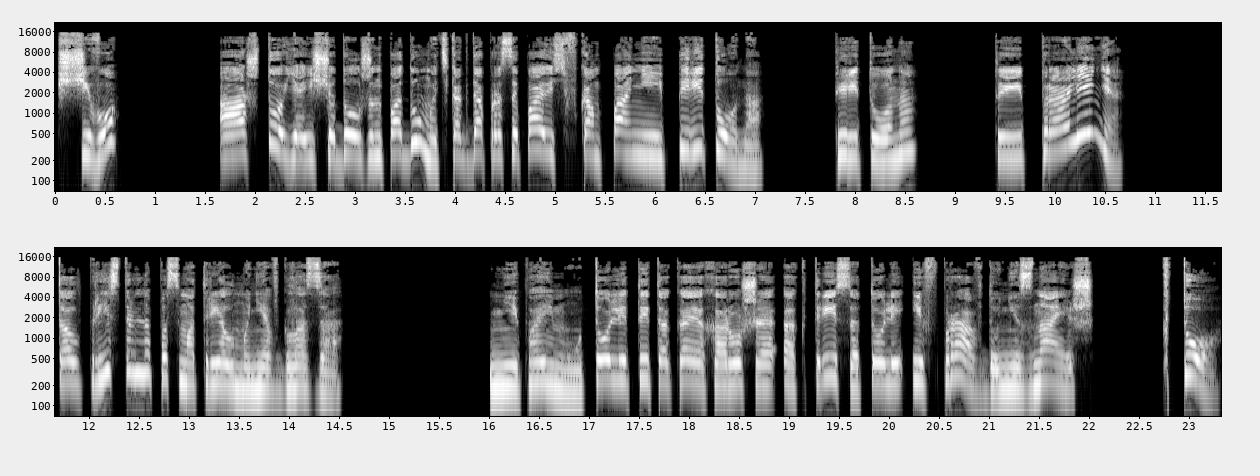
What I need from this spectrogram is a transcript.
С чего? А что я еще должен подумать, когда просыпаюсь в компании Перитона? Перитона? Ты про оленя? Тал пристально посмотрел мне в глаза. Не пойму, то ли ты такая хорошая актриса, то ли и вправду не знаешь, кто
